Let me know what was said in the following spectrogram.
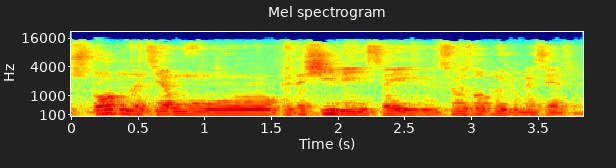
шторм на тему «Притащили свои, свою злобную гомосятину».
